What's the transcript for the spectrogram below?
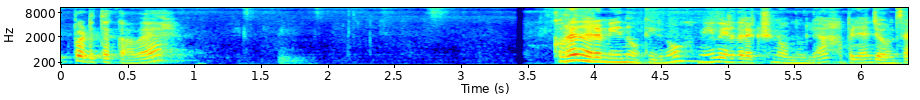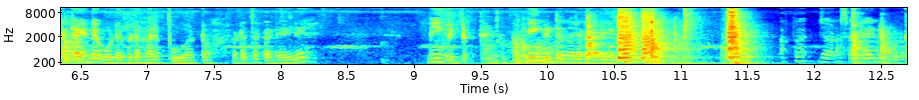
ഇപ്പം എടുത്തേക്കാവേ. കുറേ നേരം മീൻ നോക്കിയിരുന്നു. മീൻ വരുന്ന ലക്ഷണമൊന്നുമില്ല. അപ്പോൾ ഞാൻ ജോൺസേട്ടായിന്റെ കൂടെ ഇവിടെ വരെ പോവാട്ടോ. ഇവിടുത്തെ കടയിൽ മീൻ കിട്ടും. മീൻ കിട്ടുന്നൊരു കടയിൽ അപ്പം ജോൺസേട്ടായിന്റെ കൂടെ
